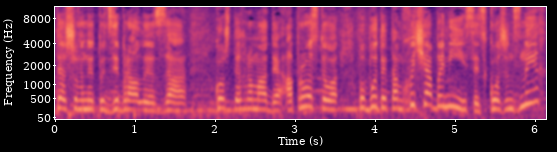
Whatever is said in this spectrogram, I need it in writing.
те, що вони тут зібрали за кошти громади, а просто побути там хоча б місяць, кожен з них.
